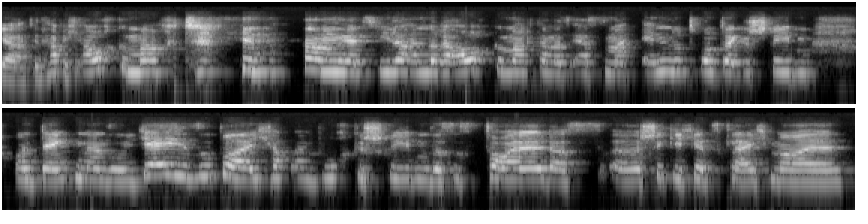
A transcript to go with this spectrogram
ja, den habe ich auch gemacht. Den haben ganz viele andere auch gemacht, haben das erste Mal Ende drunter geschrieben und denken dann so, yay, super, ich habe ein Buch geschrieben, das ist toll, das äh, schicke ich jetzt gleich mal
